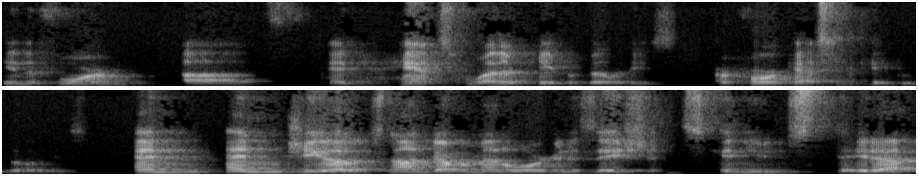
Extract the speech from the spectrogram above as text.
in the form of enhanced weather capabilities or forecasting capabilities. And NGOs, non governmental organizations, can use data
